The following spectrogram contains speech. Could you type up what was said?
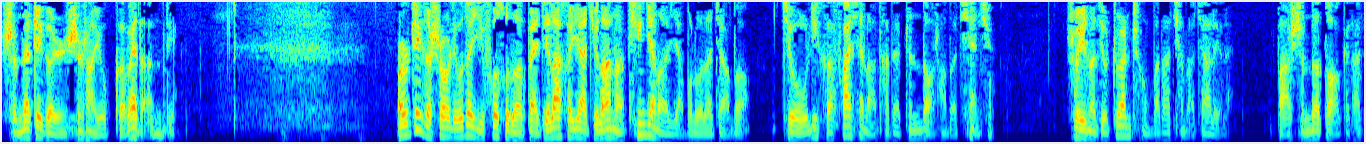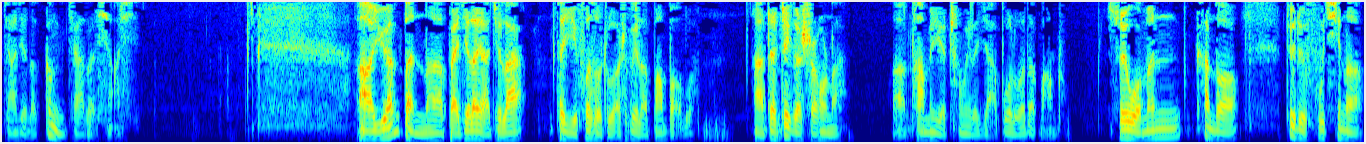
神在这个人身上有格外的恩典。而这个时候留在以弗所的百基拉和亚居拉呢，听见了亚波罗的讲道，就立刻发现了他在真道上的欠缺，所以呢，就专程把他请到家里来，把神的道给他讲解的更加的详细。啊，原本呢，百基拉、亚吉拉在以弗所主要是为了帮保罗啊，在这个时候呢，啊，他们也成为了亚波罗的帮助。所以我们看到这对夫妻呢，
